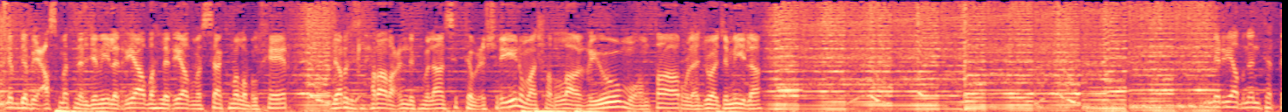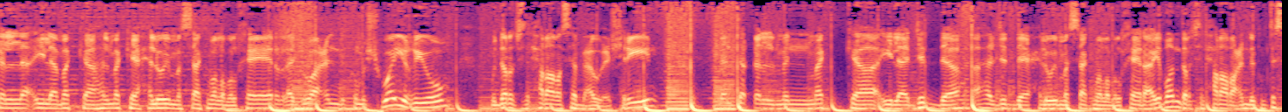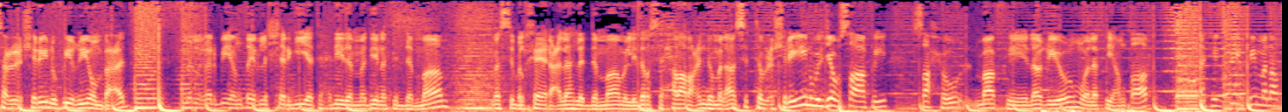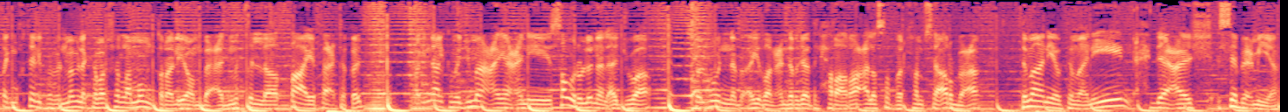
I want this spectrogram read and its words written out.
نبدأ بعاصمتنا الجميلة الرياض، أهل الرياض مساكم الله بالخير. درجة الحرارة عندكم الآن 26 وما شاء الله غيوم وأمطار والأجواء جميلة. من الرياض ننتقل إلى مكة، أهل مكة يا حلوين مساكم الله بالخير، الأجواء عندكم شوي غيوم ودرجة الحرارة 27 ننتقل من مكة إلى جدة. أهل جدة يا حلوين مساكم الله بالخير. أيضا درجة الحرارة عندكم 29 وفي غيوم بعد. من الغربية نطير للشرقية تحديدا مدينة الدمام. مسي بالخير على أهل الدمام اللي درجة الحرارة عندهم الآن 26 والجو صافي. صح ما في لا غيوم ولا في أمطار. لكن في في مناطق مختلفة في المملكة ما شاء الله ممطرة اليوم بعد مثل الطايف أعتقد. فقلنا لكم يا جماعة يعني صوروا لنا الأجواء. سولفونا أيضا عن درجات الحرارة على صفر خمسة أربعة 88 11 700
